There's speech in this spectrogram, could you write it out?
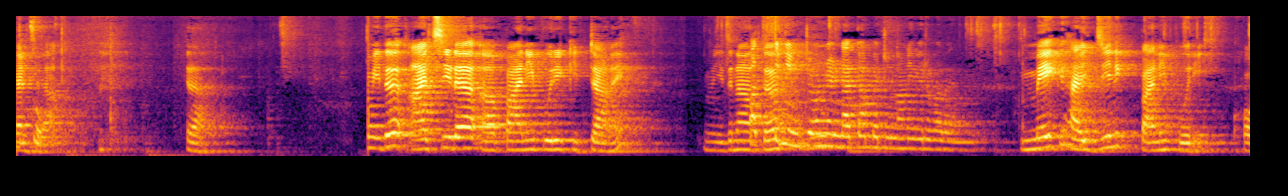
കാണിച്ചതാ ഇതാ. ഇത് ആഴ്ചയുടെ പാനിപൂരി കിറ്റാണ്. ഇതിനകത്ത് മിനിറ്റ് കൊണ്ട് ഉണ്ടാക്കാൻ പറ്റുമെന്നാണ് ഇവർ പറയുന്നത്. മേക്ക് ഹൈജീനിക് പാനിപൂരി. ഓ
